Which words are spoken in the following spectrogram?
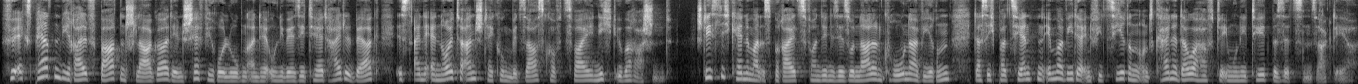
Für Experten wie Ralf Bartenschlager, den Chefvirologen an der Universität Heidelberg, ist eine erneute Ansteckung mit SARS-CoV-2 nicht überraschend. Schließlich kenne man es bereits von den saisonalen Coronaviren, dass sich Patienten immer wieder infizieren und keine dauerhafte Immunität besitzen, sagt er.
